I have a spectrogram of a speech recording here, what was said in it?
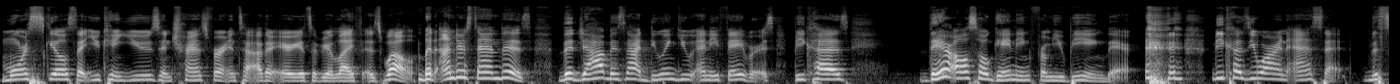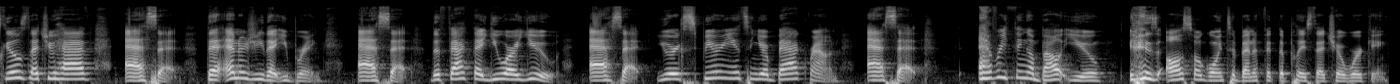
more skills that you can use and transfer into other areas of your life as well. But understand this the job is not doing you any favors because they're also gaining from you being there because you are an asset. The skills that you have, asset. The energy that you bring, asset. The fact that you are you, asset. Your experience and your background, asset. Everything about you is also going to benefit the place that you're working.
